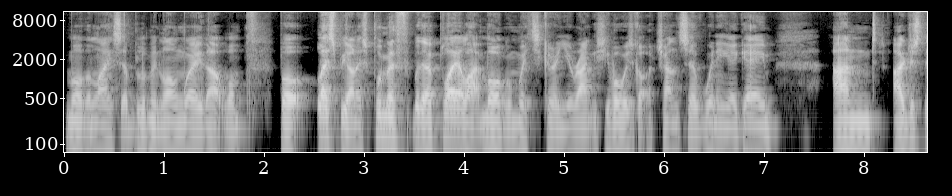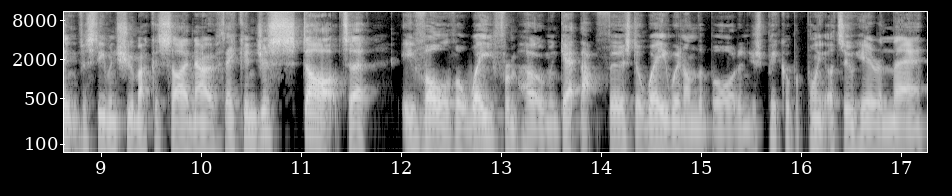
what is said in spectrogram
more than likely a blooming long way that one. But let's be honest, Plymouth with a player like Morgan Whittaker in your ranks, you've always got a chance of winning a game. And I just think for Steven Schumacher's side now, if they can just start to evolve away from home and get that first away win on the board and just pick up a point or two here and there,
